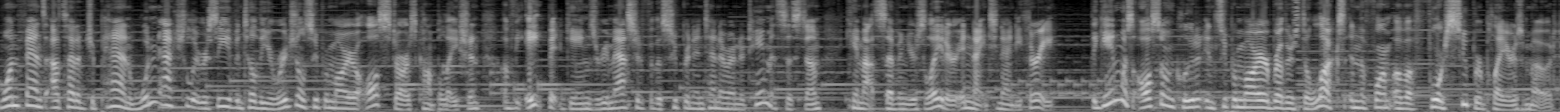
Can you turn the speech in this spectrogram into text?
one fans outside of Japan wouldn't actually receive until the original Super Mario All-Stars compilation of the 8-bit games remastered for the Super Nintendo Entertainment System came out seven years later in 1993. The game was also included in Super Mario Bros. Deluxe in the form of a For Super Players mode,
